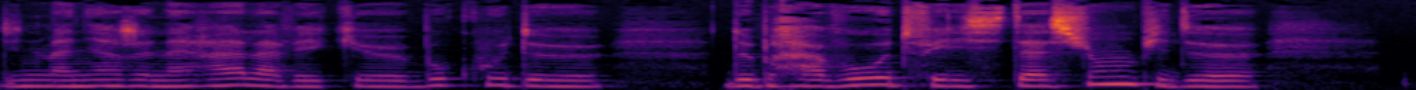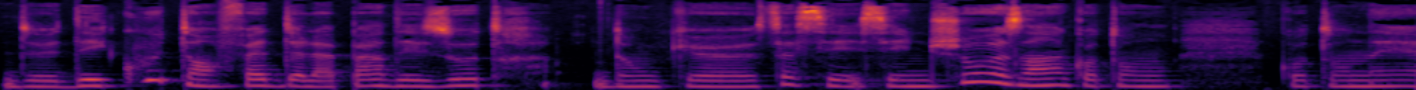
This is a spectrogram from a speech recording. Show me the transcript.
d'une manière générale avec beaucoup de, de bravo, de félicitations, puis de d'écoute en fait de la part des autres. Donc ça c'est une chose hein, quand, on, quand on est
